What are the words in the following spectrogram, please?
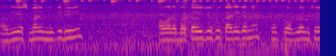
હવે મારી મૂકી દેવી હવે બતાવી જોઉં છું કારીગરને શું પ્રોબ્લેમ છે.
